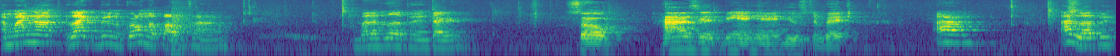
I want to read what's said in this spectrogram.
I might not like being a grown up all the time, but I love being 30. so, how's it being here in Houston, babe? Um, I love it.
